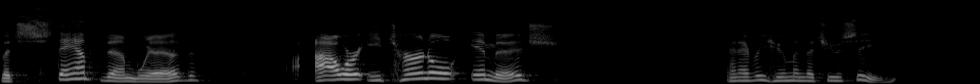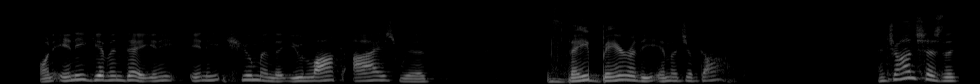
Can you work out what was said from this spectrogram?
let's stamp them with our eternal image and every human that you see. On any given day, any, any human that you lock eyes with, they bear the image of God. And John says that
